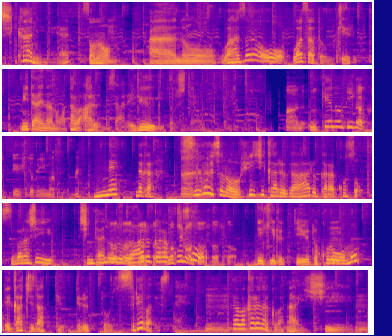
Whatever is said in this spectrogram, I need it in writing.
す確かにねその、うん。あの技をわざと受けるみたいなのは多分あるんですよあれ流儀として。まあ、あの受けの美学っていう人もいますよね。ねだからはいすごいそのフィジカルがあるからこそ素晴らしい身体能力があるからこそ。できるっていうところを持ってガチだって言ってるとすればですねうん分からなくはないしうん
